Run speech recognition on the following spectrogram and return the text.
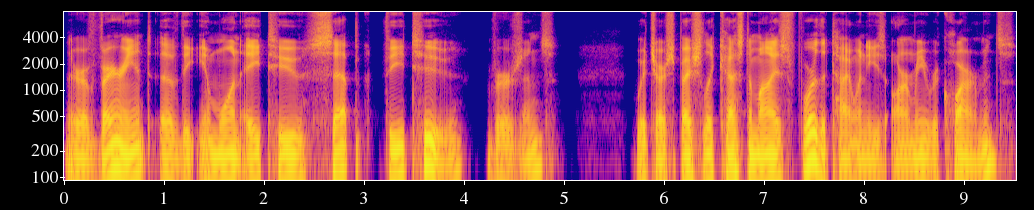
they're a variant of the M1A2 SEP V2 versions, which are specially customized for the Taiwanese Army requirements.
